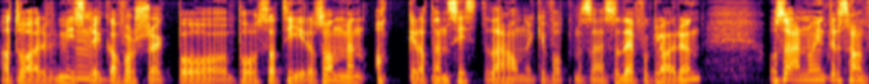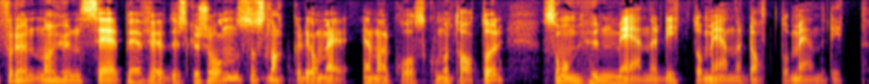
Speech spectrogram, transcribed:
at det var mislykka forsøk på, på satire og sånn, men akkurat den siste der har hun ikke fått med seg. Så det forklarer hun. Og så er det noe interessant, for hun, når hun ser PFU-diskusjonen, så snakker de om NRKs kommentator som om hun mener ditt og mener datt og mener ditt.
